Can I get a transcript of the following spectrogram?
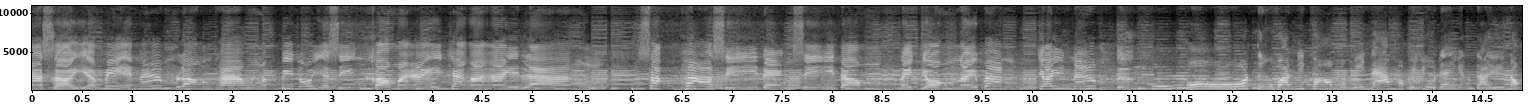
อาศัยแม่น้ำลำทางพี่น้อยสิ่งเข้ามาไอช่างไอล้างซักผ้าสีแดงสีดำในจองในบ้านใจน้ำตึงมูโอ้ถึงวันนี้ก็เฮาบ่มีน้ำมาไปอยู่ได้อย่างใดเนาะ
